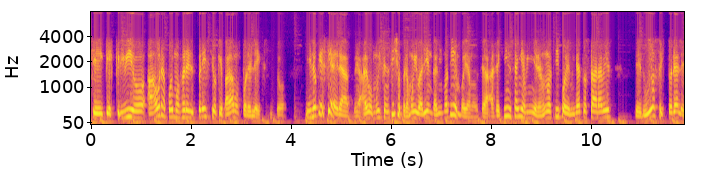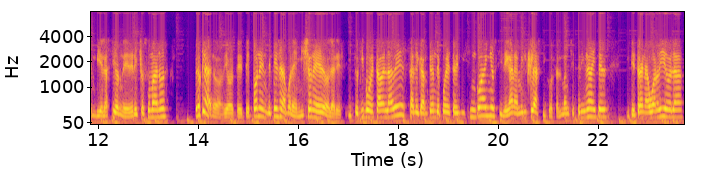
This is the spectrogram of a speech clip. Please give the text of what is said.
que, que escribió, ahora podemos ver el precio que pagamos por el éxito. Y lo que decía era eh, algo muy sencillo, pero muy valiente al mismo tiempo, digamos. O sea, hace 15 años vinieron unos tipos de Emiratos Árabes de dudoso historial en violación de derechos humanos, pero claro, digo, te, te ponen, te empiezan a poner millones de dólares, y tu equipo que estaba en la B sale campeón después de 35 años y le gana mil clásicos al Manchester United, y te traen a Guardiola,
